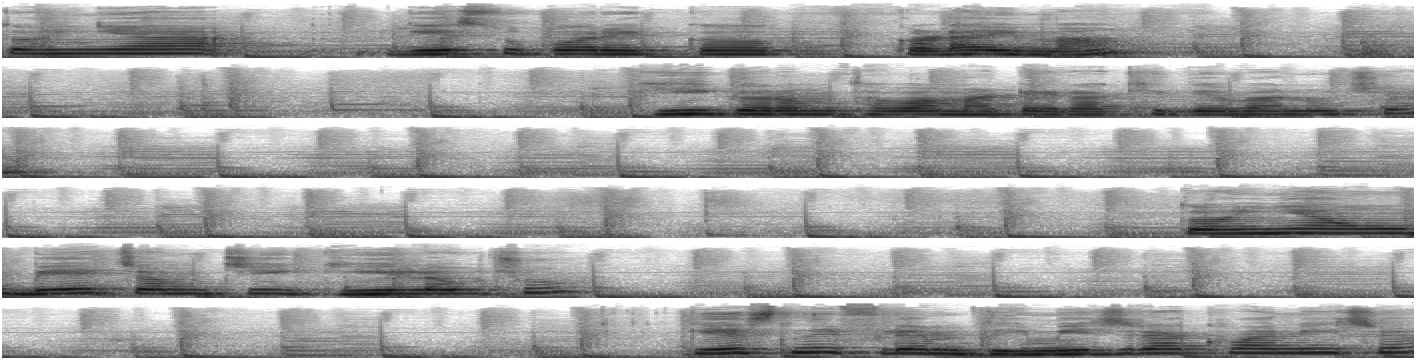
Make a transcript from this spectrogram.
તો અહીંયા ગેસ ઉપર એક કડાઈમાં ઘી ગરમ થવા માટે રાખી દેવાનું છે. તો અહીંયા હું બે ચમચી ઘી લઉં છું. ગેસની ફ્લેમ ધીમી જ રાખવાની છે.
